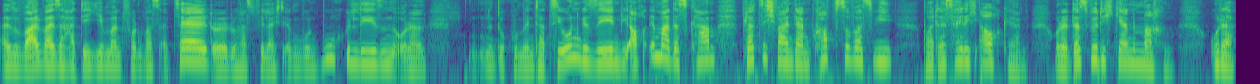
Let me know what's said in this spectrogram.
Also wahlweise hat dir jemand von was erzählt oder du hast vielleicht irgendwo ein Buch gelesen oder eine Dokumentation gesehen, wie auch immer das kam. Plötzlich war in deinem Kopf sowas wie, boah, das hätte ich auch gern oder das würde ich gerne machen oder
